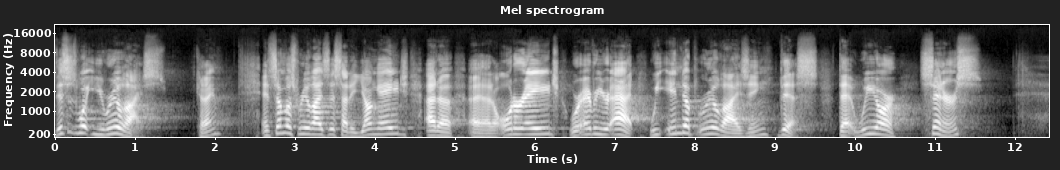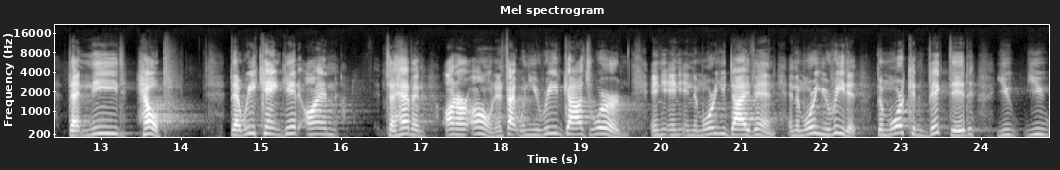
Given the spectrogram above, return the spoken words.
this is what you realize, okay? And some of us realize this at a young age, at, a, at an older age, wherever you're at. We end up realizing this that we are sinners that need help, that we can't get on to heaven on our own. In fact, when you read God's word and, and, and, the more you dive in and the more you read it, the more convicted you, you,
